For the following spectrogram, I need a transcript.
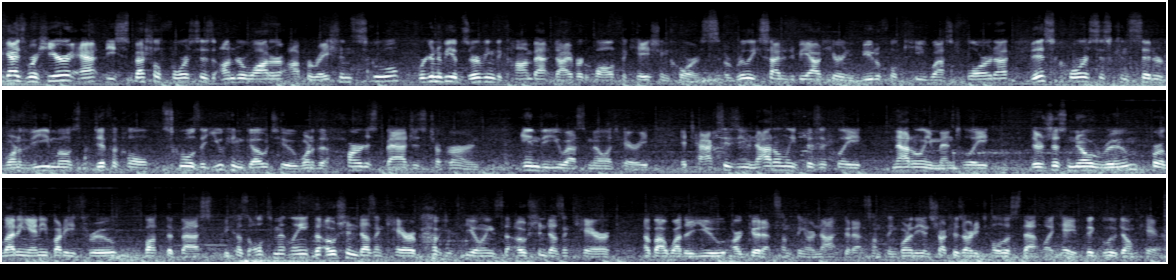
Right guys, we're here at the Special Forces Underwater Operations School. We're gonna be observing the Combat Diver Qualification course. Really excited to be out here in beautiful Key West, Florida. This course is considered one of the most difficult schools that you can go to, one of the hardest badges to earn in the US military. It taxes you not only physically, not only mentally, there's just no room for letting anybody through but the best because ultimately the ocean doesn't care about your feelings, the ocean doesn't care about whether you are good at something or not good at something. One of the instructors already told us that like, hey, Big Blue don't care.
